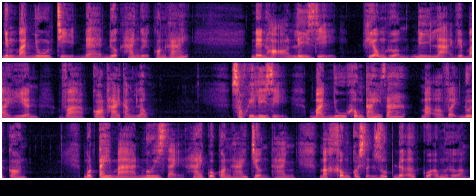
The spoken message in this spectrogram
nhưng bà Nhu chỉ đẻ được hai người con gái. Nên họ ly dị khi ông Hưởng đi lại với bà Hiền và có thai thằng Lộc. Sau khi ly dị, bà Nhu không tái giá mà ở vậy nuôi con. Một tay bà nuôi dạy hai cô con gái trưởng thành mà không có sự giúp đỡ của ông Hưởng.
